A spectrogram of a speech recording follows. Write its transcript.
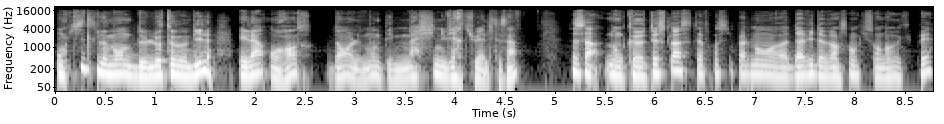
On quitte le monde de l'automobile et là, on rentre dans le monde des machines virtuelles, c'est ça? C'est ça. Donc euh, Tesla, c'était principalement euh, David et Vincent qui s'en ont occupés.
